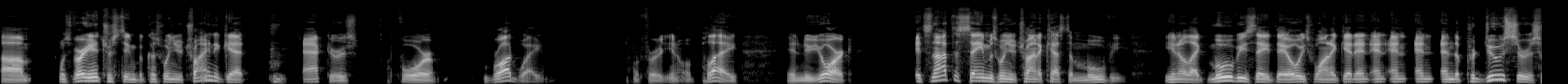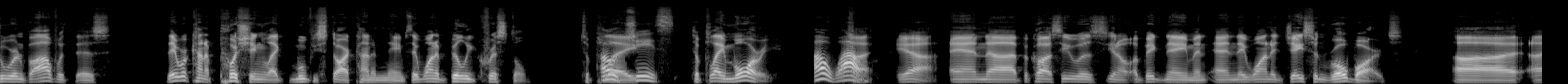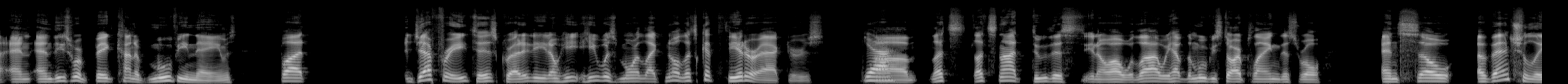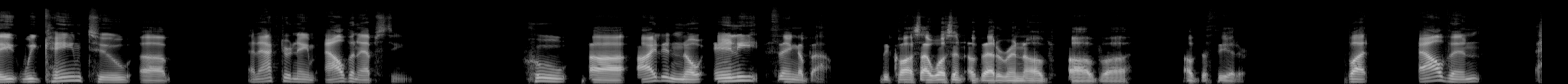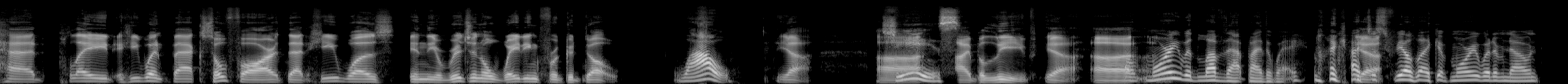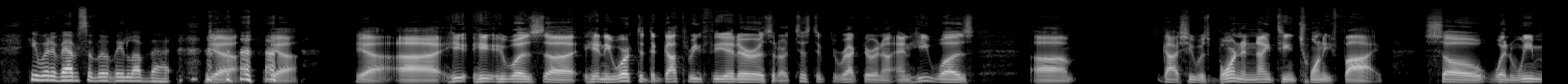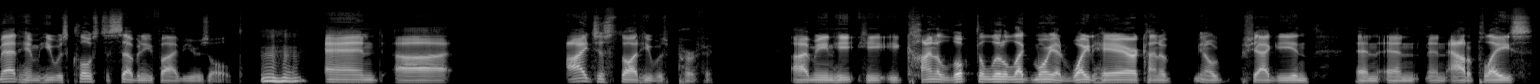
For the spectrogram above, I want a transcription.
um, was very interesting because when you're trying to get actors for Broadway or for you know a play in New York, it's not the same as when you're trying to cast a movie. You know, like movies, they they always want to get in, and and and and the producers who were involved with this, they were kind of pushing like movie star kind of names. They wanted Billy Crystal to oh, play oh, to play Morrie. Oh wow. Uh, yeah, and uh, because he was, you know, a big name, and and they wanted Jason Robards, uh, uh, and and these were big kind of movie names, but Jeffrey, to his credit, you know, he he was more like, no, let's get theater actors. Yeah. Um, let's let's not do this. You know, oh, well, we have the movie star playing this role, and so eventually we came to uh, an actor named Alvin Epstein, who uh, I didn't know anything about because I wasn't a veteran of of uh, of the theater. But Alvin had played. He went back so far that he was in the original Waiting for Godot. Wow. Yeah. Uh, Jeez. I believe. Yeah. Uh, well, Morrie would love that, by the way. Like, I yeah. just feel like if Morrie would have known, he would have absolutely loved that. yeah. Yeah. Yeah, uh, he, he he was uh, he, and he worked at the Guthrie Theater as an artistic director, and uh, and he was, um, gosh, he was born in 1925. So when we met him, he was close to 75 years old, mm-hmm. and uh, I just thought he was perfect. I mean, he he he kind of looked a little like Morrie. He had white hair, kind of you know shaggy and and and and out of place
